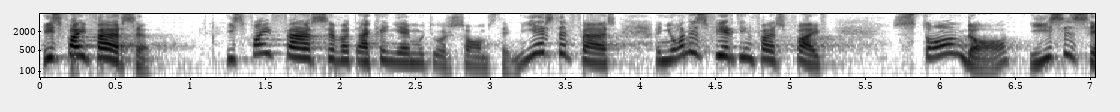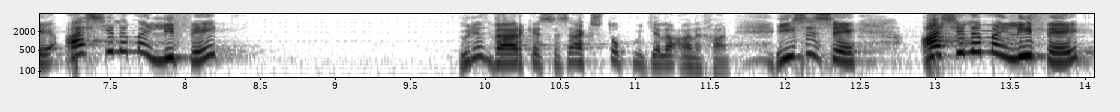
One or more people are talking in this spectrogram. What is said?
hier's 5 verse. Hier's 5 verse wat ek en jy moet oor saamstem. Die eerste vers in Johannes 14 vers 5 staan daar, Jesus sê: "As julle my liefhet, hoe dit werk is as ek stop met julle aangaan." Jesus sê: "As julle my liefhet,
